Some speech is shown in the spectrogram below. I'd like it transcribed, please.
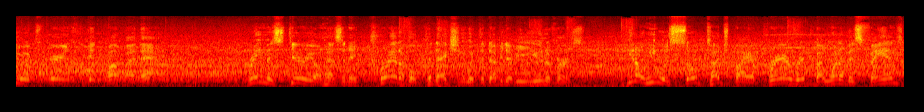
too experienced to get caught by that. Rey Mysterio has an incredible connection with the WWE Universe. You know, he was so touched by a prayer written by one of his fans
